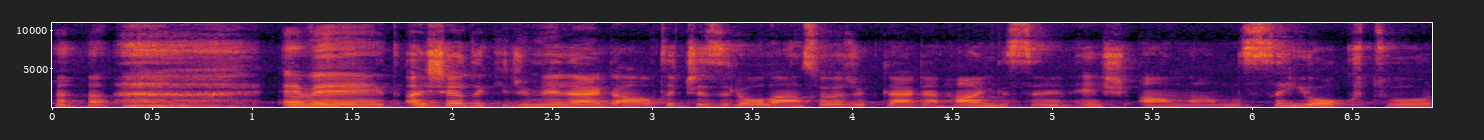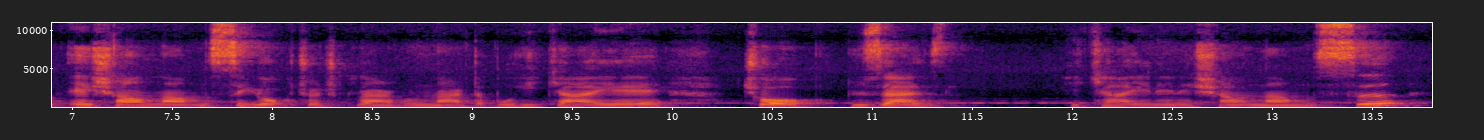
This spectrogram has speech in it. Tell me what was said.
evet, aşağıdaki cümlelerde altı çizili olan sözcüklerden hangisinin eş anlamlısı yoktur? Eş anlamlısı yok çocuklar bunlarda. Bu hikaye çok güzel. Hikayenin eş anlamlısı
